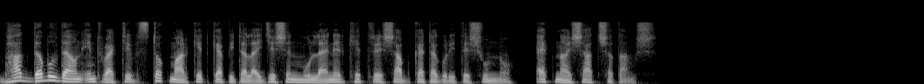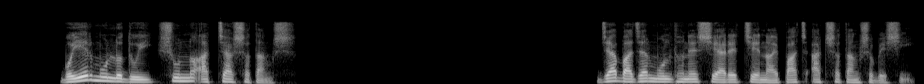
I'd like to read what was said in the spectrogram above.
ভাগ double down interactive stock market capitalization মূল্যায়নের ক্ষেত্রে সাব ক্যাটাগরিতে শূন্য, এক নয় সাত শতাংশ। বইয়ের মূল্য দুই, শূন্য আট চার শতাংশ। যা বাজার মূলধনের শেয়ারের চেয়ে নয় পাঁচ আট শতাংশ বেশি।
